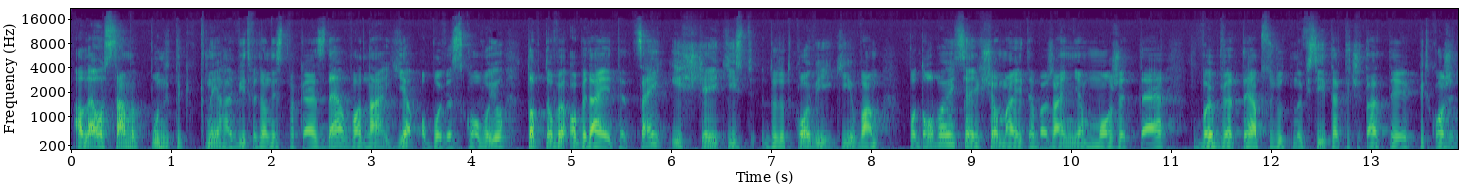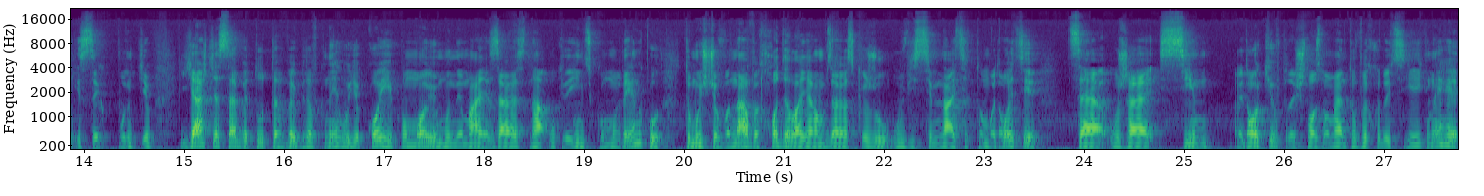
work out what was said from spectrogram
Але ось саме пункт книга від видавництва КСД вона є обов'язковою. Тобто ви обираєте цей і ще якісь додаткові, які вам подобаються. Якщо маєте бажання, можете вибрати абсолютно всі та прочитати під кожен із цих пунктів. Я ж для себе тут вибрав книгу, якої, по-моєму, немає зараз на українському ринку, тому що вона виходила, я вам зараз скажу, у 18-му році. Це уже 7 років пройшло з моменту виходу цієї книги,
